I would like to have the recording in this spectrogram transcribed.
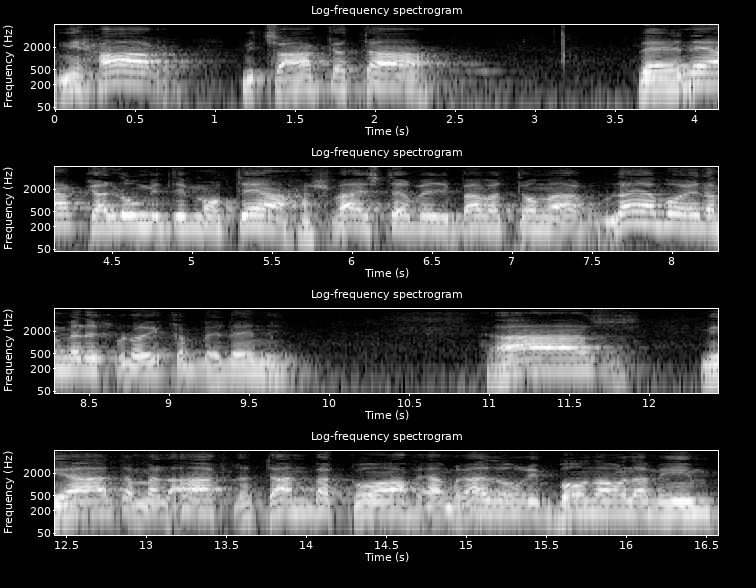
ניחר מצעקתה. ועיניה כלו מדמעותיה, חשבה אסתר בליבה ותאמר, אולי יבוא אל המלך ולא יקבלני. ואז מיד המלאך נתן בה כוח ואמרה לו, ריבון העולמים,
